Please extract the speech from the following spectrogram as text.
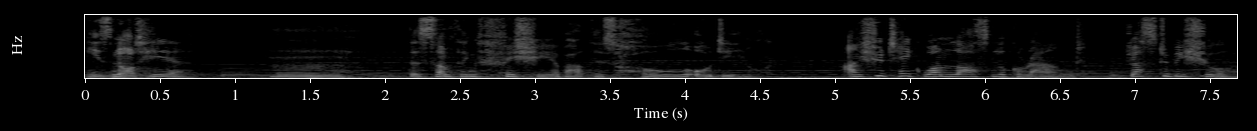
He's not here. Hmm. There's something fishy about this whole ordeal. I should take one last look around, just to be sure.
